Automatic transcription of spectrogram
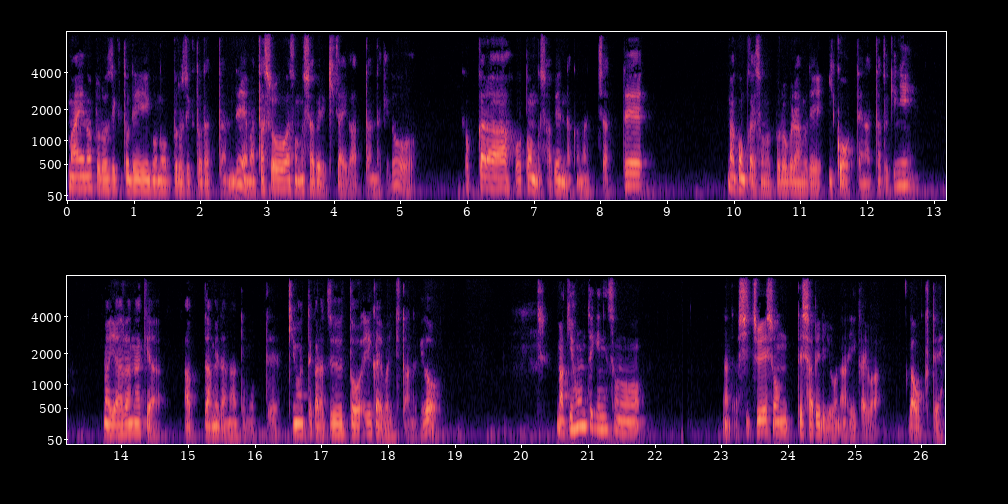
前のプロジェクトで英語のプロジェクトだったんで、まあ多少はその喋る機会があったんだけど、そこからほとんど喋んなくなっちゃって、まあ今回そのプログラムで行こうってなった時に、まあやらなきゃあダメだなと思って、決まってからずっと英会話行ってたんだけど、まあ基本的にその、なんだろ、シチュエーションで喋るような英会話が多くて、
